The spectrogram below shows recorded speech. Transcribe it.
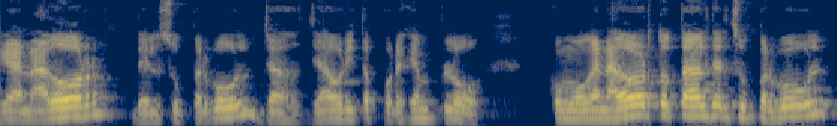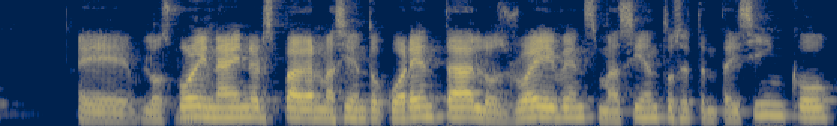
ganador del Super Bowl. Ya, ya ahorita, por ejemplo, como ganador total del Super Bowl, eh, los 49ers pagan más 140, los Ravens más 175,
